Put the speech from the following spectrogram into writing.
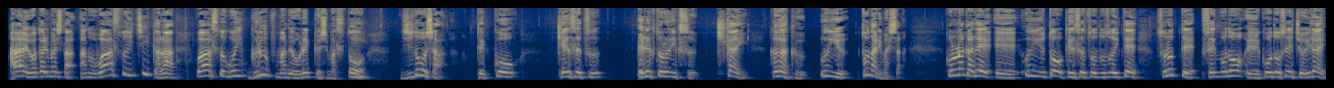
はい、わかりました。あの、ワースト1位からワースト5位グループまでを列挙しますと、自動車、鉄鋼、建設、エレクトロニクス、機械、化学、運輸となりました。この中で、えー、運輸と建設を除いて、揃って戦後の、えー、高度成長以来、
